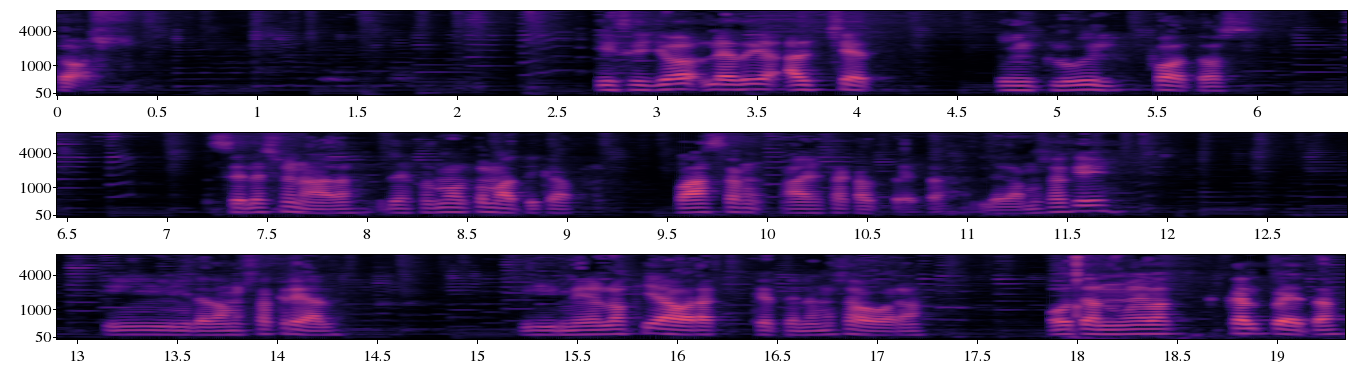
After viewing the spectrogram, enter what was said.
2. Y si yo le doy al chat incluir fotos seleccionadas de forma automática, pasan a esta carpeta. Le damos aquí y le damos a crear. Y mirenlo aquí ahora que tenemos ahora otra nueva carpeta.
